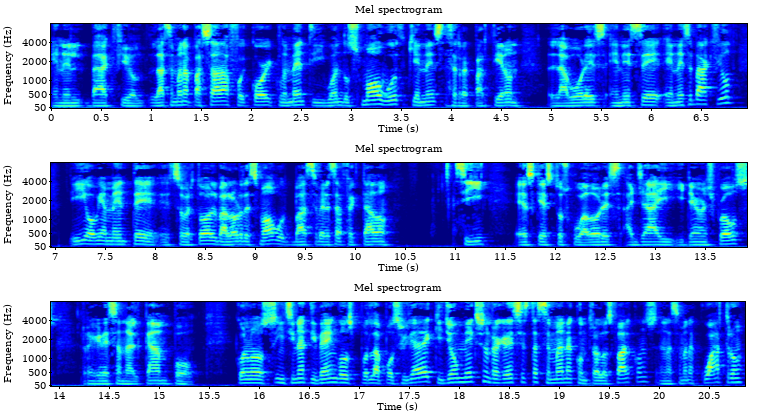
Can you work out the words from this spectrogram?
en el backfield. La semana pasada fue Corey Clement y Wendell Smallwood quienes se repartieron labores en ese, en ese backfield y obviamente eh, sobre todo el valor de Smallwood va a verse afectado si es que estos jugadores Ajay y Darren Sproles regresan al campo. Con los Cincinnati Bengals, pues la posibilidad de que Joe Mixon regrese esta semana contra los Falcons, en la semana 4,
